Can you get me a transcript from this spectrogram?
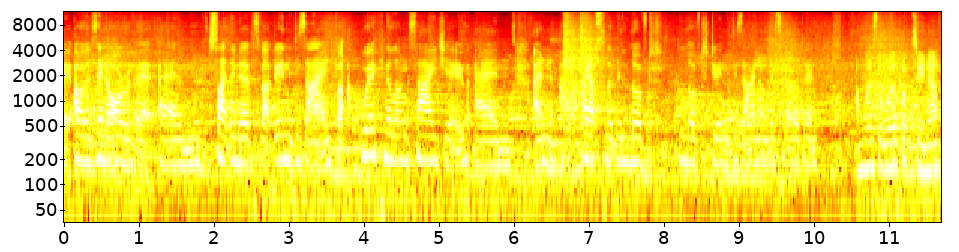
I was in awe of it, um, slightly nervous about doing the design, but working alongside you, um, and I absolutely loved, loved doing the design on this building. And where's the work up to now?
